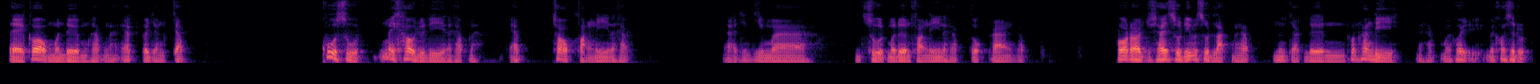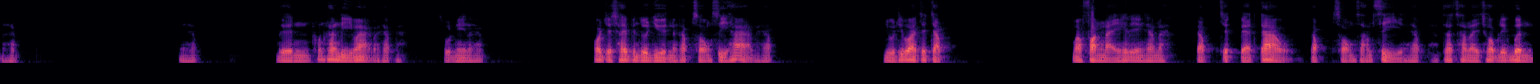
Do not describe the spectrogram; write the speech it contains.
แต่ก็เหมือนเดิมครับนะแอดก็ยังจับคู่สูตรไม่เข้าอยู่ดีนะครับนะ ชอบฝั่งนี้นะครับอ่าจริงๆมาสูตรมาเดินฝั่งนี้นะครับ ตัวกลางครับเพราะเราจะใช้สูตรนี้เป็นสูตรหลักนะครับ เนื่องจากเดินค่อนข้างดีนะครับ ไม่ค่อยไม่ค่อยสะดุดนะครับนะครับ เดินค่อนข้างดีมากนะครับ สูตรนี้นะครับ ก็จะใช้เป็นตัวยืนนะครับสองสี่ห้านะครับ อยู่ที่ว่าจะจับมาฝั่งไหนแค่นั้นเองครับนะกับเจ็ดแปดเก้ากับสองสามสี่นะครับ ถ้าท่านไหนชอบเลขเบิ้ล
